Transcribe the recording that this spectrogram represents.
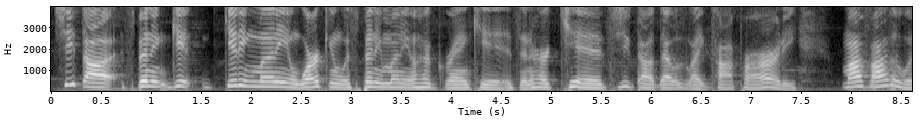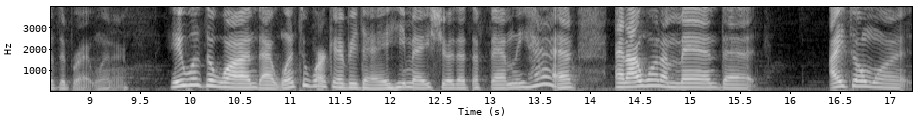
She thought spending get getting money and working was spending money on her grandkids and her kids. She thought that was like top priority. My father was a breadwinner. He was the one that went to work every day. He made sure that the family had. And I want a man that I don't want.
